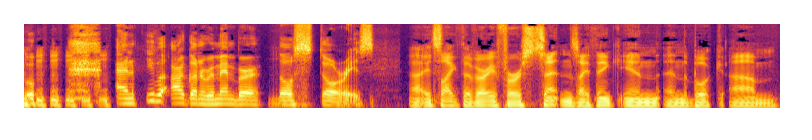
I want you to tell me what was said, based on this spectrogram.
and people are going to remember those stories. Uh, it's like the very first sentence I think in in the book um,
